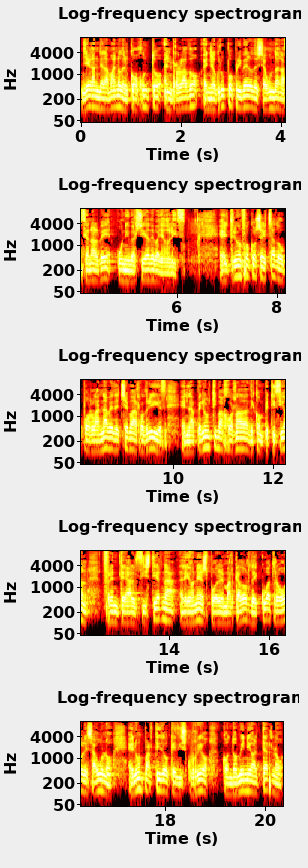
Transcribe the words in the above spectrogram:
llegan de la mano del conjunto enrolado en el grupo primero de Segunda Nacional B, Universidad de Valladolid. El triunfo cosechado por la nave de Chema Rodríguez en la penúltima jornada de competición frente al Cistierna Leonés por el marcador de cuatro goles a uno en un partido que discurrió con dominio alterno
